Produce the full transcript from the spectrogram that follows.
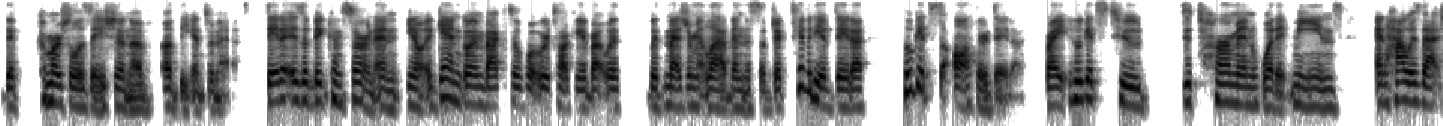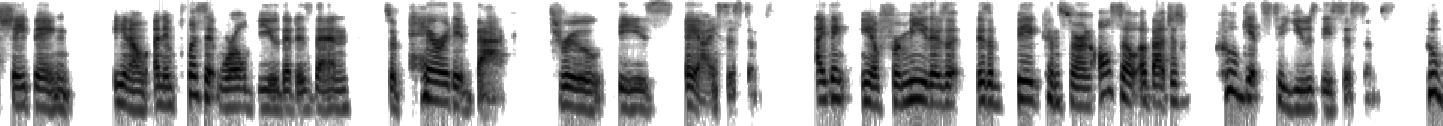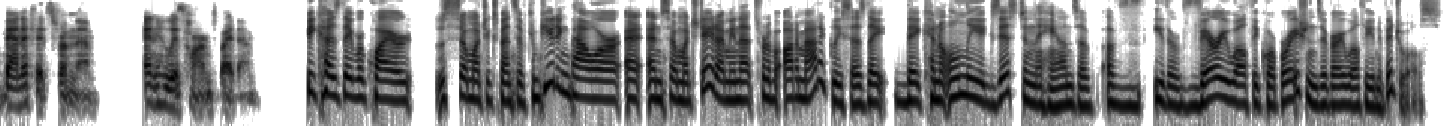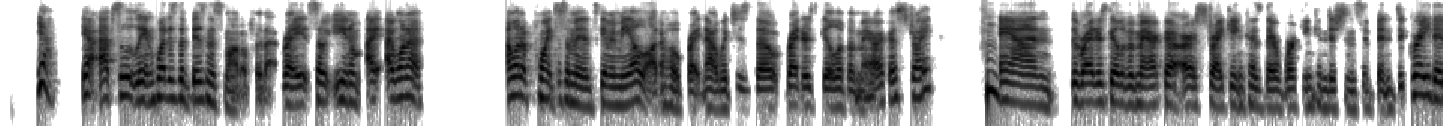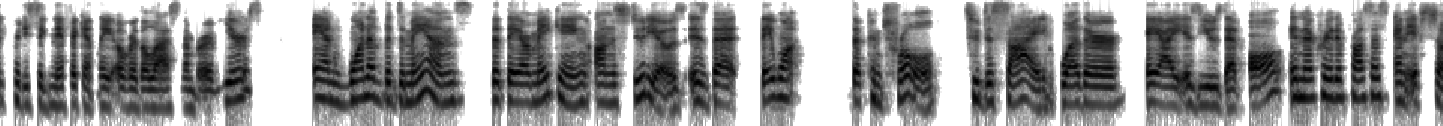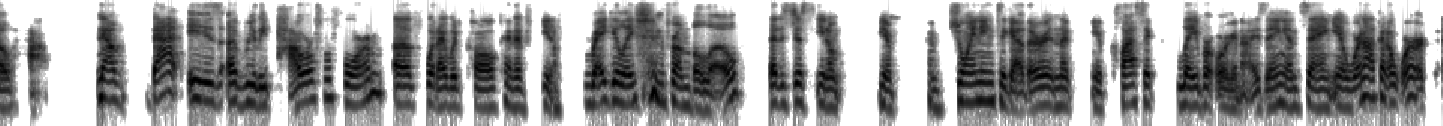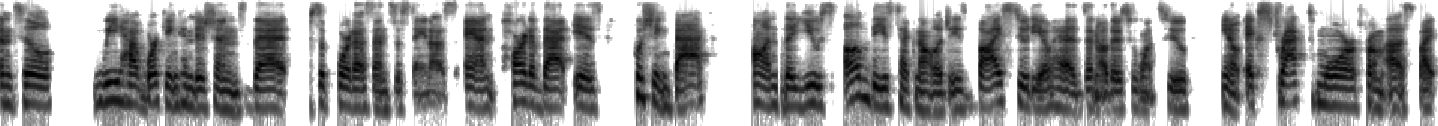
the commercialization of of the internet. Data is a big concern. And, you know, again, going back to what we were talking about with with measurement lab and the subjectivity of data, who gets to author data, right? Who gets to determine what it means and how is that shaping you know an implicit worldview that is then sort of parroted back through these ai systems i think you know for me there's a there's a big concern also about just who gets to use these systems who benefits from them and who is harmed by them because they require so much expensive computing power and, and, so much data. I mean, that sort of automatically says they they can only exist in the hands of of either very wealthy corporations or very wealthy individuals. Yeah, yeah, absolutely. And what is the business model for that, right? So, you know, I want to I want to point to something that's giving me a lot of hope right now, which is the Writers Guild of America strike. Hmm. And the Writers Guild of America are striking because their working conditions have been degraded pretty significantly over the last number of years. And one of the demands that they are making on the studios is that they want the control to decide whether AI is used at all in their creative process, and if so, how. Now, that is a really powerful form of what I would call kind of, you know, regulation from below. That is just, you know, you know, kind of joining together in the you know, classic labor organizing and saying, you know, we're not going to work until we have working conditions that support us and sustain us. And part of that is pushing back on the use of these technologies by studio heads and others who want to, you know, extract more from us by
